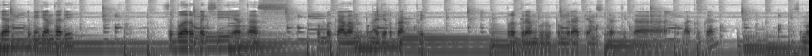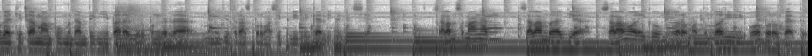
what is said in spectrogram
Ya, demikian tadi sebuah refleksi atas pembekalan pengajar praktik program guru penggerak yang sudah kita lakukan. Semoga kita mampu mendampingi para guru penggerak menuju transformasi pendidikan di Indonesia. Salam semangat, salam bahagia. Assalamualaikum warahmatullahi wabarakatuh.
